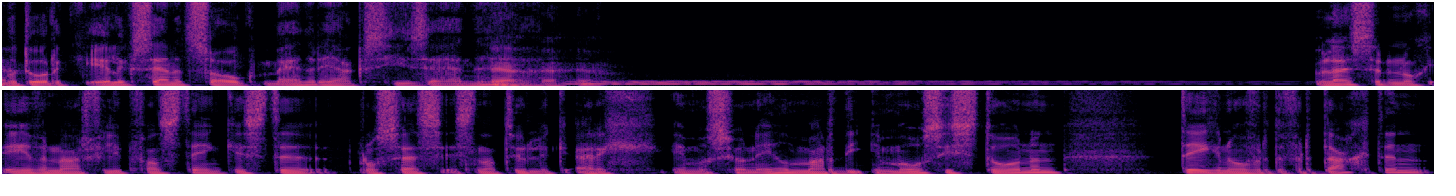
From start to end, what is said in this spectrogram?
Moet ik eerlijk zijn, het zou ook mijn reactie zijn. Hè? We luisteren nog even naar Filip van Steenkisten. Het proces is natuurlijk erg emotioneel, maar die emoties tonen tegenover de verdachten,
